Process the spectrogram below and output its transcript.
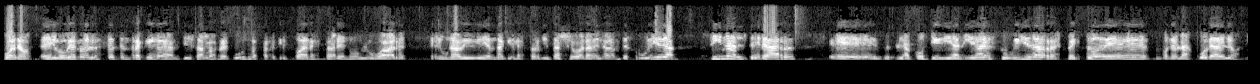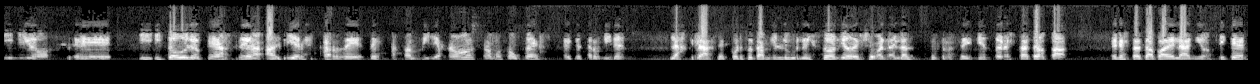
bueno, el gobierno de la ciudad tendrá que garantizar los recursos para que puedan estar en un lugar, en una vivienda que les permita llevar adelante su vida sin alterar eh, la cotidianidad de su vida respecto de, bueno, la escuela de los niños eh, y, todo lo que hace al bienestar de, estas familias, ¿no? Estamos a un mes, hay que terminen las clases, por eso también lo irrisorio de llevar adelante este procedimiento en esta etapa, en esta etapa del año. Así que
